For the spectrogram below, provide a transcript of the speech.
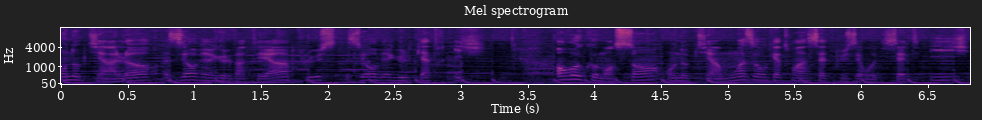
on obtient alors 0,21 plus 0,4i. En recommençant, on obtient moins 0,87 plus 0,17i,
